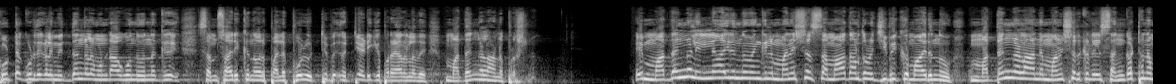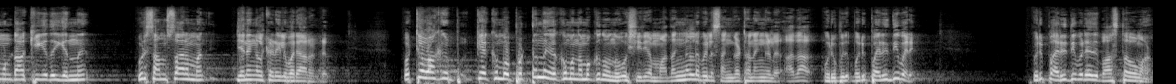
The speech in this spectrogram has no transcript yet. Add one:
കൂട്ടക്കുരുതികളും യുദ്ധങ്ങളും ഉണ്ടാകുന്നു? എന്നൊക്കെ സംസാരിക്കുന്നവർ പലപ്പോഴും ഒറ്റ ഒറ്റയടിക്ക് പറയാറുള്ളത് മതങ്ങളാണ് പ്രശ്നം. ഈ മതങ്ങളില്ലായിരുന്നുവെങ്കിൽ മനുഷ്യർ സമാധാനത്തോടെ ജീവിക്കുമായിരുന്നു. മതങ്ങളാണ് മനുഷ്യർക്കിടയിൽ സംഘടന ഉണ്ടാക്കിയത് എന്ന് ഒരു സംസാരം ജനങ്ങൾക്കിടയിൽ വരാറുണ്ട്. ഒറ്റ വാക്ക് കേൾക്കുമ്പോൾ പെട്ടെന്ന് കേൾക്കുമ്പോൾ നമുക്ക് തോന്നുന്നു ഓ ശരിയാ മതങ്ങളുടെ പേരിൽ സംഘടനകൾ അതാ ഒരു ഒരു പരിധി വരെ. ഒരു പരിധി വരെ ഇത് വാസ്തവമാണ്.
